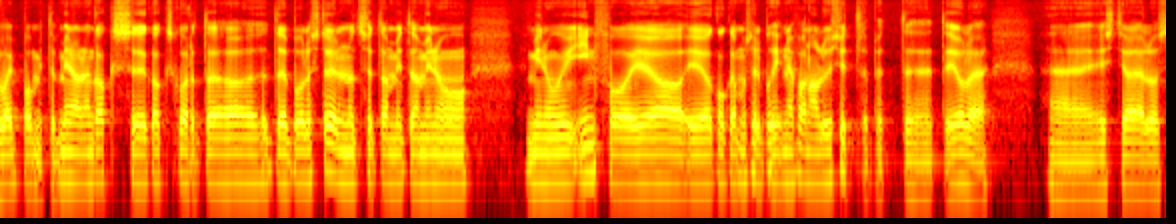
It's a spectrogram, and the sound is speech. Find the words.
vaip pommitab, mina olen kaks, kaks korda tõepoolest öelnud seda, mida minu, minu info ja, ja kogemusel põhinev analüüs ütleb, et, et ei ole Äh, Eesti ajaloos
